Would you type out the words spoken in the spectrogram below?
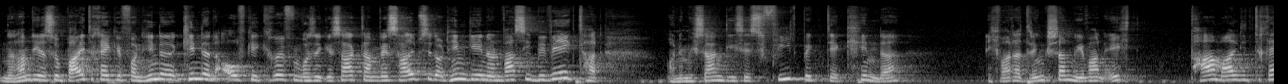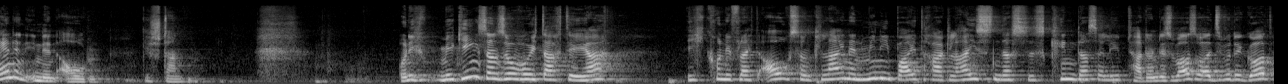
und dann haben die so Beiträge von Kindern aufgegriffen, wo sie gesagt haben, weshalb sie dorthin gehen und was sie bewegt hat. Und nämlich sagen, dieses Feedback der Kinder, ich war da drin gestanden, mir waren echt ein paar Mal die Tränen in den Augen gestanden. Und ich, mir ging es dann so, wo ich dachte, ja, ich konnte vielleicht auch so einen kleinen Mini-Beitrag leisten, dass das Kind das erlebt hat. Und es war so, als würde Gott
